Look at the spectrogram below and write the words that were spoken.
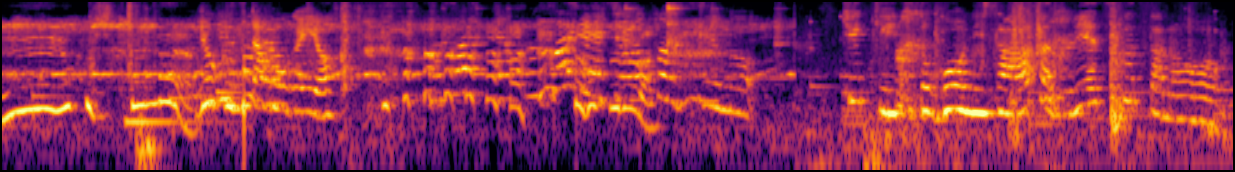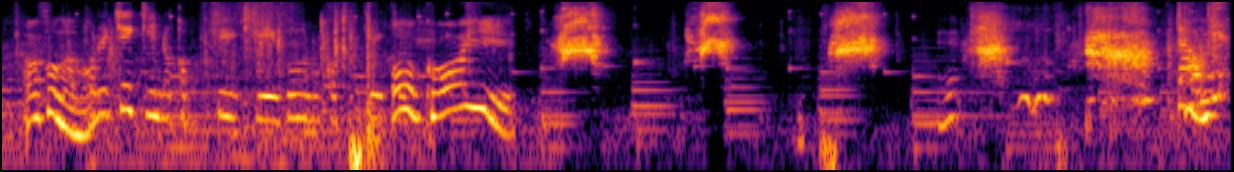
えー、よく知ってんね。よく見た方がいいよ。そうするわ。ケーキ1と5にさ朝塗り絵作ったの？あそうなの？これケーキのカップケーキ5のカップケーキ。あかわいい。え？ダメです。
